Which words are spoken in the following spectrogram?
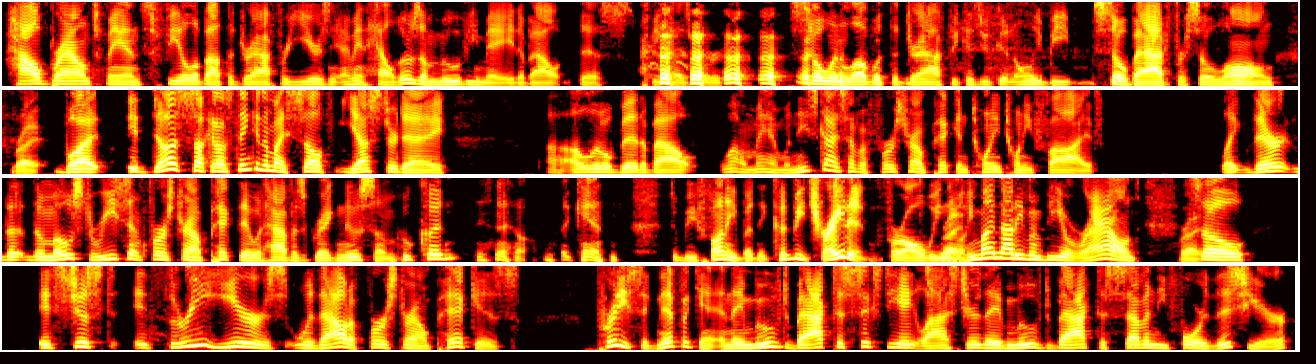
how Browns fans feel about the draft for years. I mean, hell, there was a movie made about this because we're so in love with the draft because you can only be so bad for so long right. but it does suck. And I was thinking to myself yesterday uh, a little bit about, well, man, when these guys have a first round pick in 2025, like they're the, the most recent first round pick they would have is Greg Newsome, who could, you know, again, to be funny, but he could be traded for all we know. He might not even be around. Right. So it's just it, three years without a first round pick is pretty significant. And they moved back to 68 last year. They've moved back to 74 this year.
